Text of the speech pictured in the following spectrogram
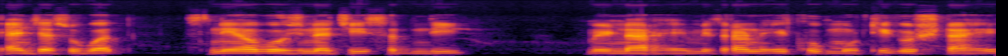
यांच्यासोबत स्नेहभोजनाची संधी मिळणार आहे. मित्रांनो हे खूप मोठी गोष्ट आहे.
